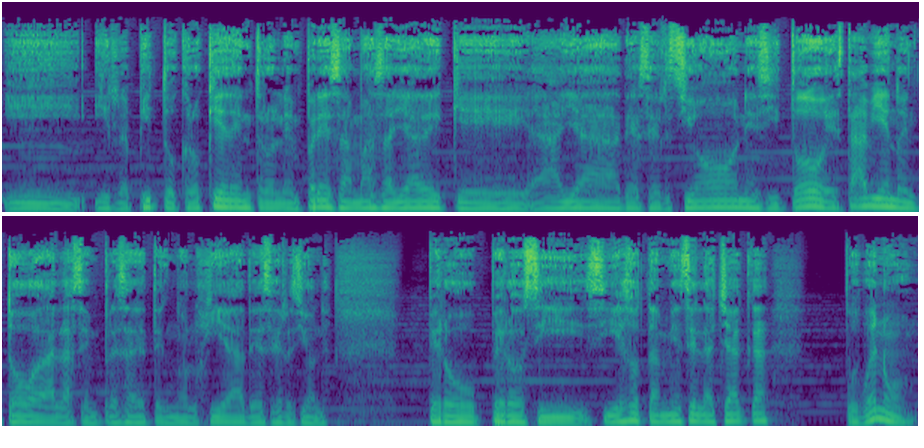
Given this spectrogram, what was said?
y, repito, creo que dentro de la empresa, más allá de que haya deserciones y todo, está habiendo en todas las empresas de tecnología deserciones. Pero, pero si, si eso también se le achaca, pues bueno,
